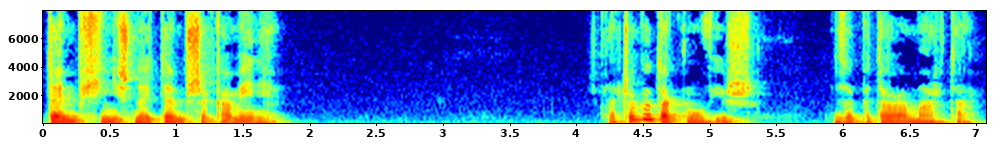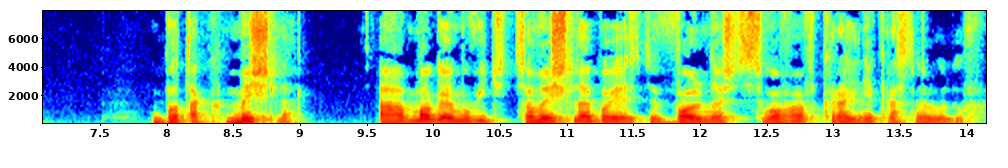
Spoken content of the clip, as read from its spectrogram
tępsi niż najtępsze kamienie. Dlaczego tak mówisz? zapytała Marta. Bo tak myślę. A mogę mówić, co myślę, bo jest wolność słowa w krainie krasnoludów.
